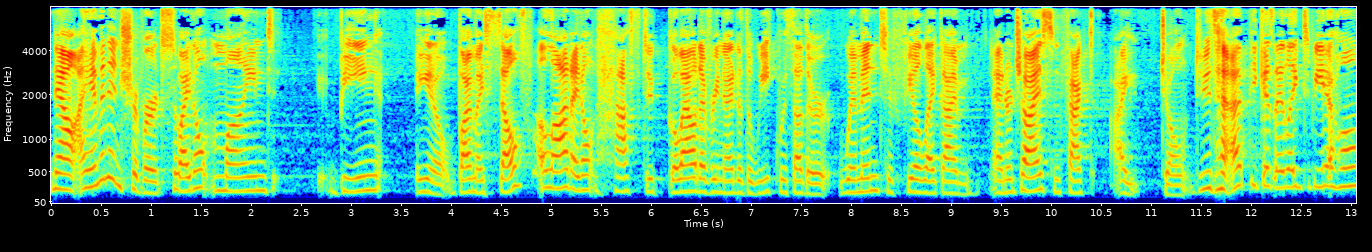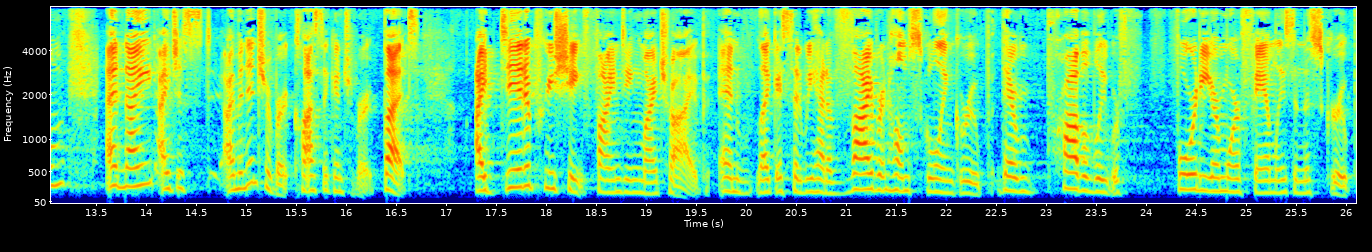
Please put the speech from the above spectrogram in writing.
Now, I am an introvert, so I don't mind being you know by myself a lot. I don't have to go out every night of the week with other women to feel like i'm energized. In fact i don't do that because i like to be at home at night. I just i'm an introvert classic introvert. But i did appreciate finding my tribe. And like i said we had a vibrant homeschooling group. There probably were 40 or more families in this group.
